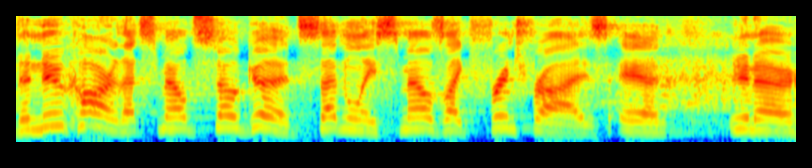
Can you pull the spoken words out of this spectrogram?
The new car that smelled so good suddenly smells like french fries. And, you know,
